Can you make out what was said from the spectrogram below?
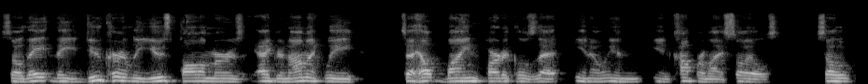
so they, they do currently use polymers agronomically to help bind particles that, you know, in, in compromised soils. So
